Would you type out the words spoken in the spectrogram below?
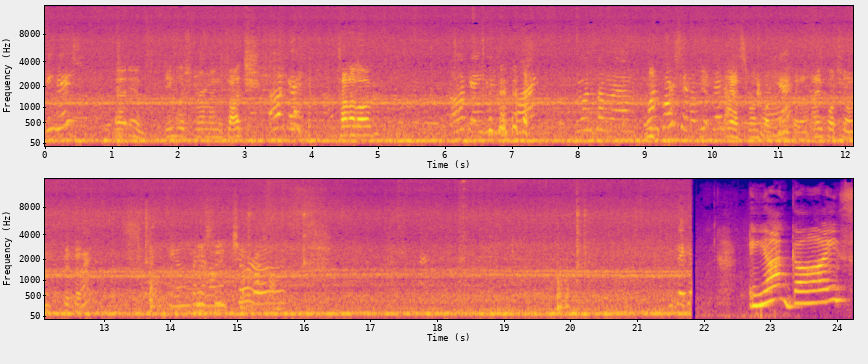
English? Uh, English, German, Dutch. Okay. Talalog. Okay, English is fine. You want some, um, one portion of Yeah, Nutella? yes, one portion. Yeah. Nutella. Ein Portion, bitte. Yung kanilang Merci. churros. Ayan, guys.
